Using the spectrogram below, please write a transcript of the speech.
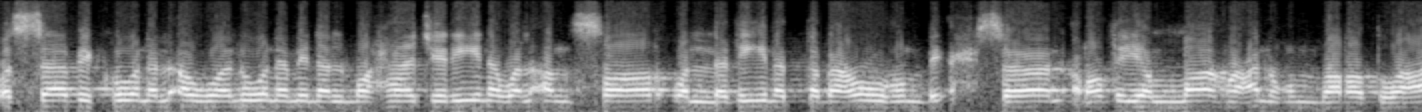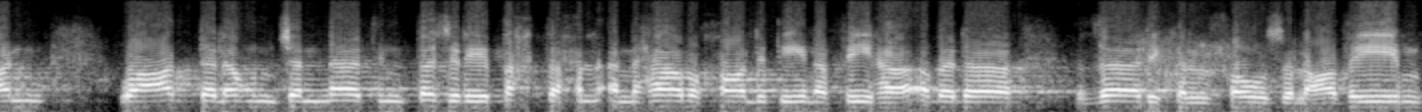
والسابقون الأولون من المهاجرين والأنصار والذين اتبعوهم بإحسان رضي الله عنهم ورضوا عنه وأعد لهم جنات تجري تحتها الأنهار خالدين فيها أبدا. ذلك الفوز العظيم.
